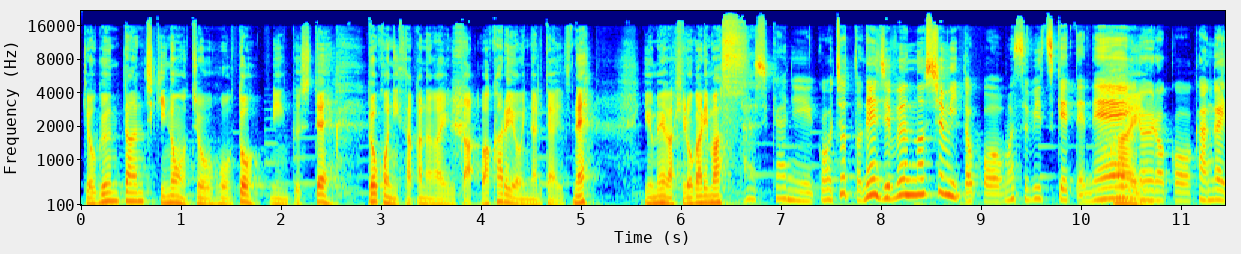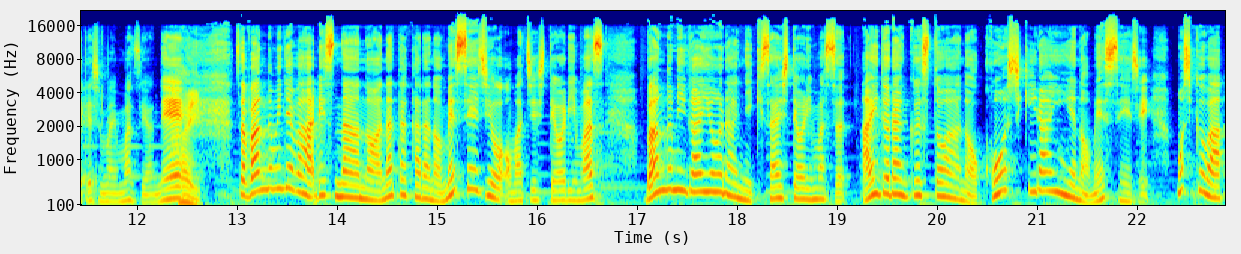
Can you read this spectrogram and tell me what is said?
魚群探知機の情報とリンクしてどこに魚がいるか分かるようになりたいですね夢が広がります。確かにこうちょっとね自分の趣味とこう結びつけてね、はい。い、ろいろこう考えてしまいますよね。はい。さあ番組ではリスナーのあなたからのメッセージをお待ちしております。番組概要欄に記載しておりますアイドラッグストアの公式 LINE へのメッセージもしくは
